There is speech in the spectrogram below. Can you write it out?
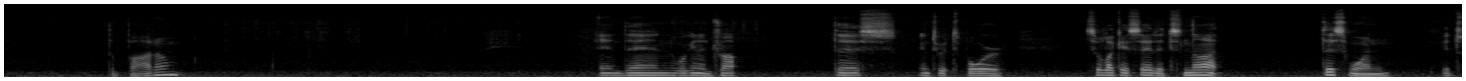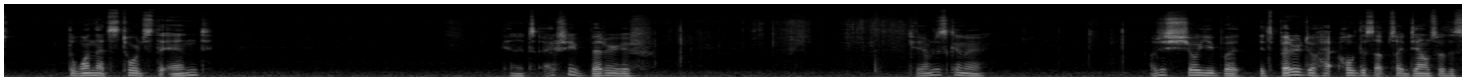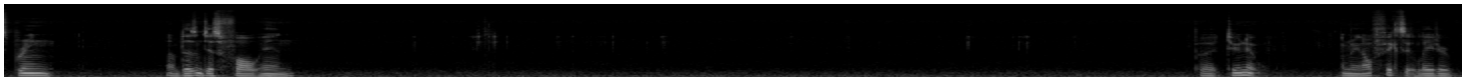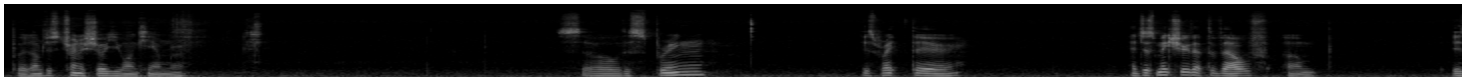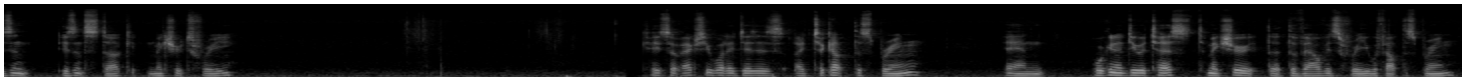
the bottom. And then we're gonna drop this into its bore. So like I said, it's not this one. It's the one that's towards the end. And it's actually better if okay I'm just gonna I'll just show you but it's better to hold this upside down so the spring um, doesn't just fall in but doing it I mean, I'll fix it later, but I'm just trying to show you on camera. So the spring is right there. And just make sure that the valve um, isn't isn't stuck. Make sure it's free. Okay, so actually what I did is I took out the spring and we're going to do a test to make sure that the valve is free without the spring.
